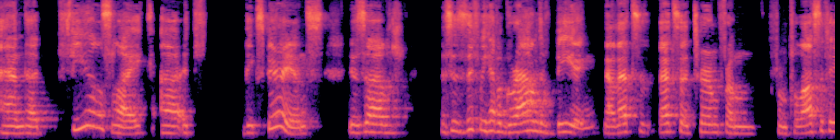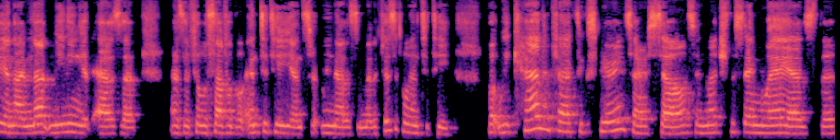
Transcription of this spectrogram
And it feels like uh, it's, the experience is of it's as if we have a ground of being. Now that's that's a term from from philosophy, and I'm not meaning it as a as a philosophical entity, and certainly not as a metaphysical entity. But we can, in fact, experience ourselves in much the same way as the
